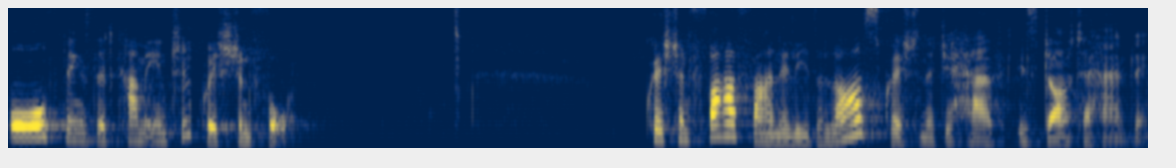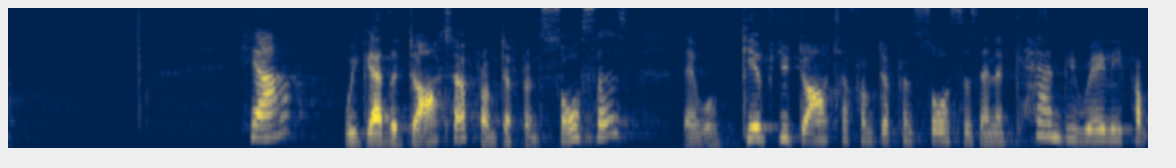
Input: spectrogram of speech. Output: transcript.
all things that come into question four. Question five, finally, the last question that you have is data handling. Here, we gather data from different sources. They will give you data from different sources, and it can be really from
